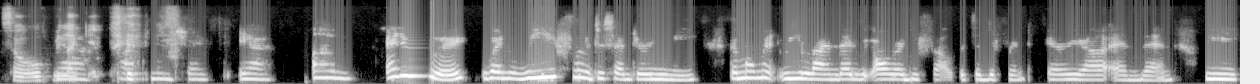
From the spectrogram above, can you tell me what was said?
So we like it. Yeah. Um. Anyway, when we flew to Santorini, the moment we landed, we already felt it's a different area, and then we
